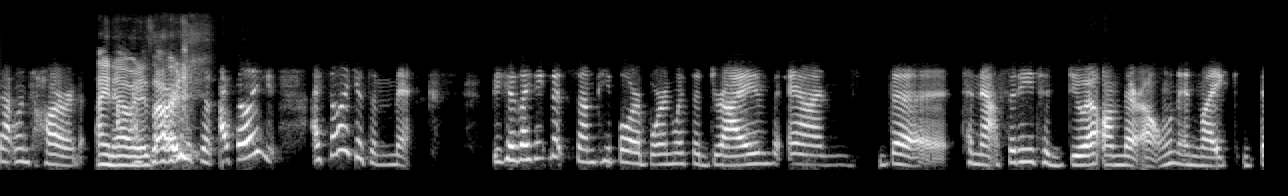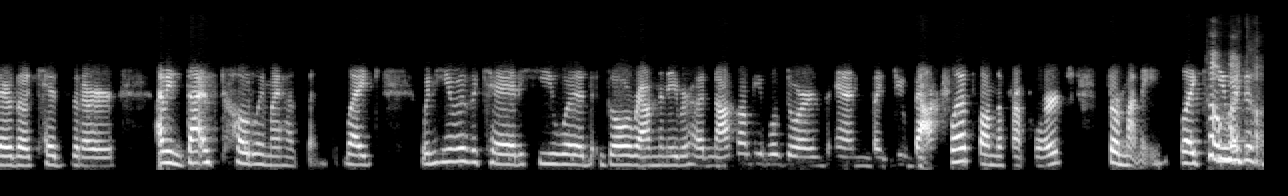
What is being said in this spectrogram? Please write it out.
that one's hard. I know it I is hard. Like a, I feel like I feel like it's a mix because I think that some people are born with the drive and the tenacity to do it on their own and like they're the kids that are I mean that is totally my husband. Like when he was a kid, he would go around the neighborhood, knock on people's doors and like do backflips on the front porch for money. Like oh he was just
